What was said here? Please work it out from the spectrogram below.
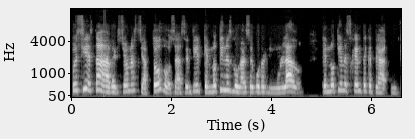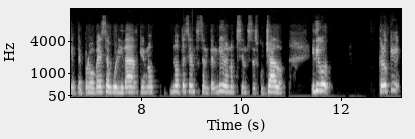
pues sí, esta aversión hacia todo, o sea, sentir que no tienes lugar seguro en ningún lado, que no tienes gente que te, que te provee seguridad, que no, no te sientes entendido y no te sientes escuchado. Y digo, creo que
